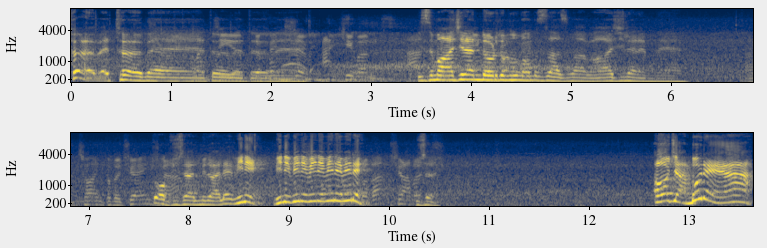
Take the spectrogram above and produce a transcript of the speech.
Tövbe tövbe. Tövbe tövbe. Bizim acilen dördü bulmamız lazım abi. Acilen hem de yani. Çok güzel müdahale. Vini. Vini Vini Vini Vini Vini. Güzel. Hocam bu ne ya?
